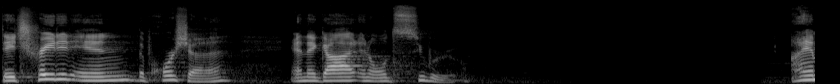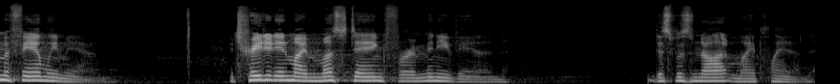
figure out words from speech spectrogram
they traded in the Porsche, and they got an old Subaru. I am a family man. I traded in my Mustang for a minivan. This was not my plan.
